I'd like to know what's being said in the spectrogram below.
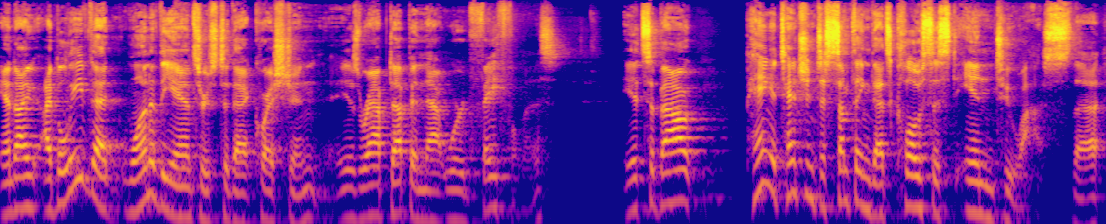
And I, I, believe that one of the answers to that question is wrapped up in that word faithfulness. It's about paying attention to something that's closest in to us, the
